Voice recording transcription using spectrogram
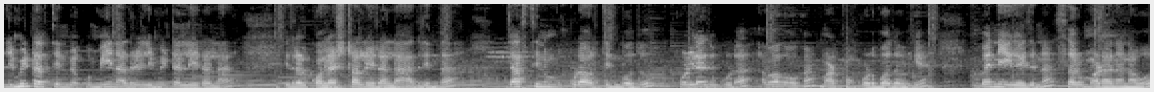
ಲಿಮಿಟಲ್ಲಿ ತಿನ್ನಬೇಕು ಮೀನಾದರೆ ಲಿಮಿಟಲ್ಲಿ ಇರಲ್ಲ. ಇದರಲ್ಲಿ ಕೊಲೆಸ್ಟ್ರಾಲ್ ಇರಲ್ಲ. ಅದರಿಂದ ಜಾಸ್ತಿನೂ ಕೂಡ ಅವ್ರು ತಿನ್ಬೋದು. ಒಳ್ಳೆಯದು ಕೂಡ ಅವಾಗವಾಗ ಅವಾಗ ಮಾಡ್ಕೊಂಡು ಕೊಡ್ಬೋದು ಅವ್ರಿಗೆ. ಬನ್ನಿ ಈಗ ಇದನ್ನು ಸರ್ವ್ ಮಾಡೋಣ ನಾವು.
